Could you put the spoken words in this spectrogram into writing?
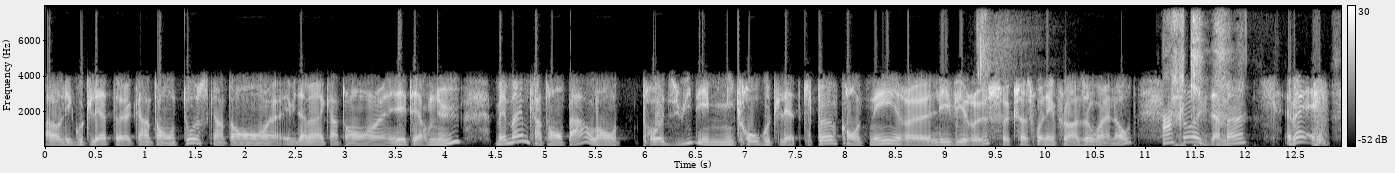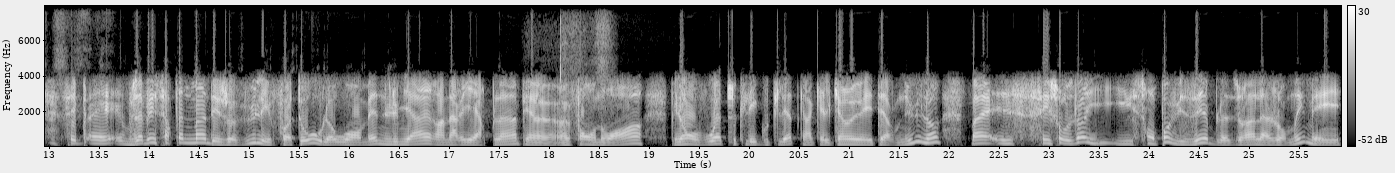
Alors, les gouttelettes, quand on tousse, quand on, évidemment, quand on éternue, mais même quand on parle, on produit des micro-gouttelettes qui peuvent contenir euh, les virus, que ce soit l'influenza ou un autre. Ça, évidemment, eh ben, euh, vous avez certainement déjà vu les photos là, où on met une lumière en arrière-plan puis un, fond noir, puis là, on voit toutes les gouttelettes quand quelqu'un éternue. Là. Ben, ces choses-là, ils, sont pas visibles durant la journée, mais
